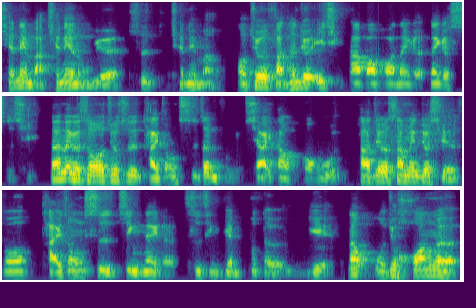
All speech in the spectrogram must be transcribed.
前年吧，前年五月是前年吗？哦，就反正就疫情大爆发那个那个时期，那那个时候就是台中市政府有下一道公文，它就上面就写说台中市境内的刺青店不得营业。那我就慌了，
